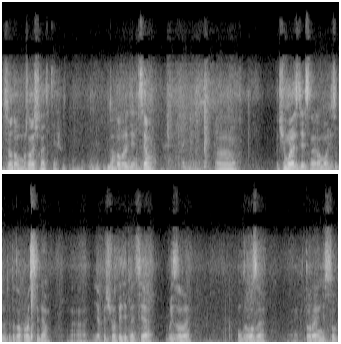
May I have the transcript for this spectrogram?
Все, да, можно начинать? Да. Добрый день всем. Э, почему я здесь, наверное, многие задают этот вопрос себе. Э, я хочу ответить на те вызовы, угрозы, которые несут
